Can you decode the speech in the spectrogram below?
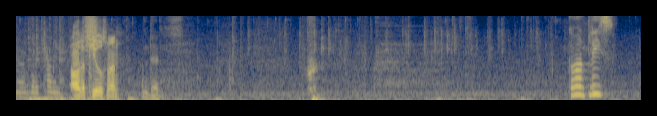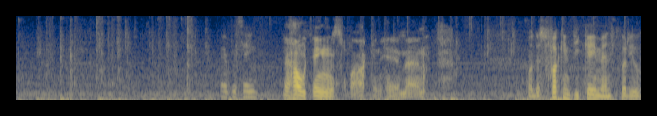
No, I'm gonna come and Oh, the peels, man. I'm dead. Come on, please. everything. The whole team's fucking here, man. Oh, there's fucking DK, man, for you.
